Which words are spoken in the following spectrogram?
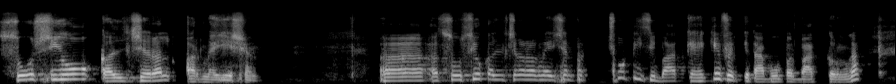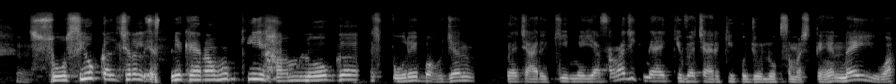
socio cultural organisation socio cultural organisation पर छोटी सी बात कह के फिर किताबों पर बात करूँगा। सोशियो कल्चरल इसलिए कह रहा हूँ कि हम लोग इस पूरे बहुजन वैचारिकी में या सामाजिक न्याय की वैचारिकी को जो लोग समझते हैं नए युवा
